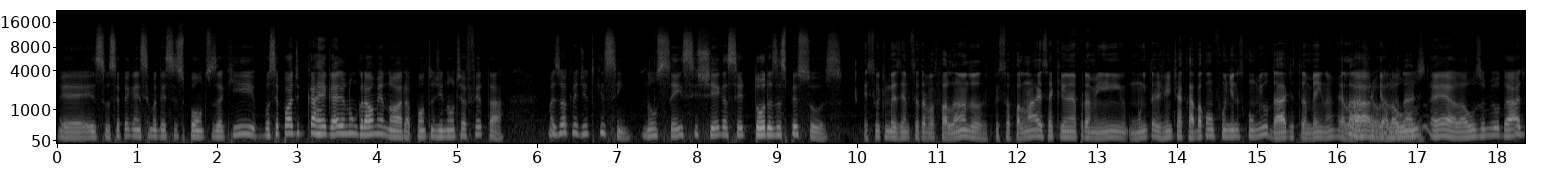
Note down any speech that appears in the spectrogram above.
É, se você pegar em cima desses pontos aqui, você pode carregar ele num grau menor, a ponto de não te afetar. Mas eu acredito que sim. Não sei se chega a ser todas as pessoas. Esse último exemplo que você estava falando, a pessoa falando, ah, isso aqui não é pra mim, muita gente acaba confundindo isso com humildade também, né? Ela claro, acha que é ela humildade. usa, é, ela usa humildade.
